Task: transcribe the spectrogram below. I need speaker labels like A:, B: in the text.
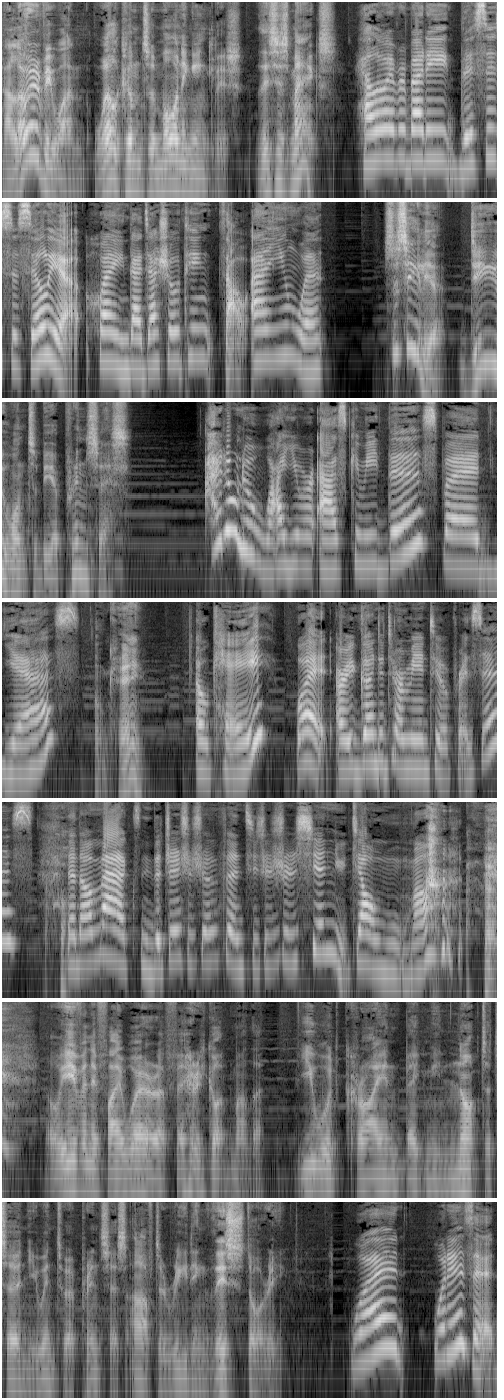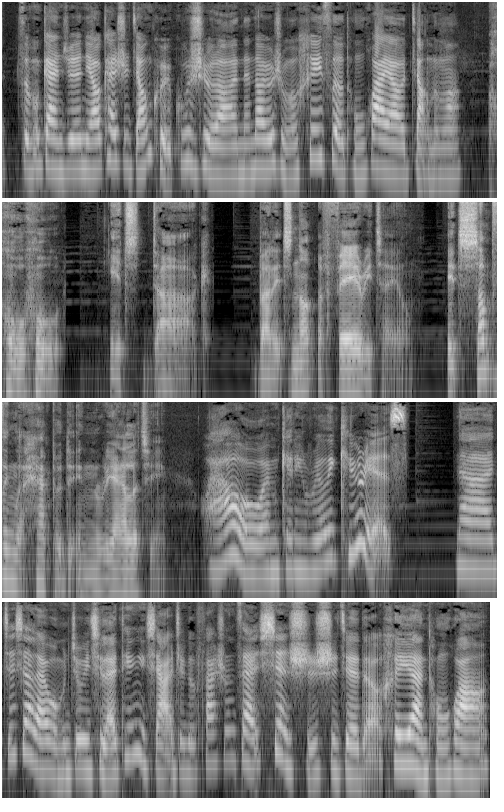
A: Hello, everyone. Welcome to Morning English. This is Max.
B: Hello, everybody. This is Cecilia. 欢迎大家收听早安英文。
A: Cecilia, do you want to be a princess?
B: I don't know why you are asking me this, but yes.
A: Okay.
B: Okay. What? Are you going to turn me into a princess? 难道 Max 你的真实身份其实是仙女教母吗？
A: Or even if I were a fairy godmother, you would cry and beg me not to turn you into a princess after reading this story.
B: What? What is it? 怎么感觉你要开始讲鬼故事了？难道有什么黑色童话要讲的吗？
A: Oh, it's dark. But it's not a fairy tale. It's something that happened in reality.
B: Wow, I'm getting really curious. 那接下来我们就一起来听一下这个发生在现实世界的黑暗童话啊。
